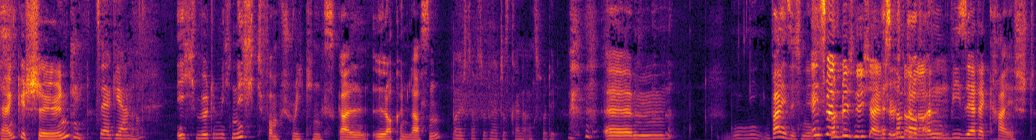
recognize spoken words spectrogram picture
Dankeschön. Sehr gerne. Ich würde mich nicht vom Shrieking Skull locken lassen. Ich dachte, du hättest keine Angst vor dem. Ähm, weiß ich nicht. Ich Es würd kommt- mich nicht Es kommt einschüchtern darauf an, wie sehr der kreischt.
